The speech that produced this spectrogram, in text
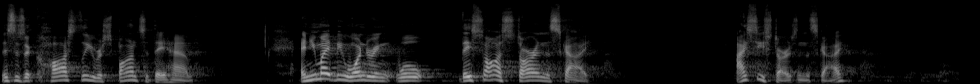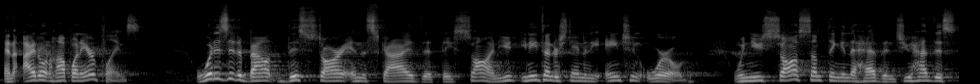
This is a costly response that they have. And you might be wondering, well, they saw a star in the sky. I see stars in the sky, and I don't hop on airplanes. What is it about this star in the sky that they saw? And you, you need to understand in the ancient world, when you saw something in the heavens, you had this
